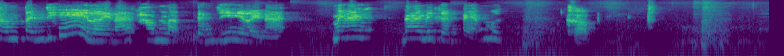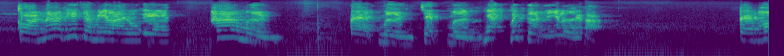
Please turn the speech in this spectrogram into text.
ทำเต็มที่เลยนะทำแบบเต็มที่เลยนะ ไม่ได้ได้ไม่เกินแปดหมื่นครับ ก่อนหน้าที่จะมีไลน์โอเอห้าหมื่นแปดหมื่นเจ็ดหมื่นเนี่ย ไม่เกินนี้เลยค่ะ แต่พอ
